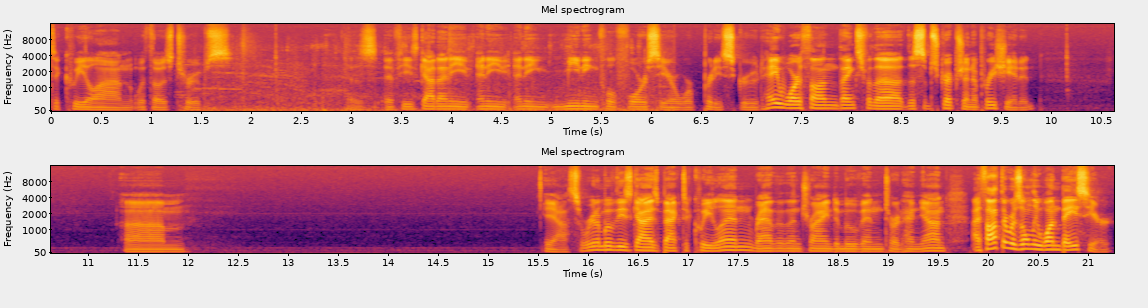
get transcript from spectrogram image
to Quilan with those troops. Because if he's got any any any meaningful force here, we're pretty screwed. Hey, Warthon, thanks for the the subscription. Appreciated. Um, Yeah, so we're going to move these guys back to Quilin rather than trying to move in toward Hanyang. I thought there was only one base here,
